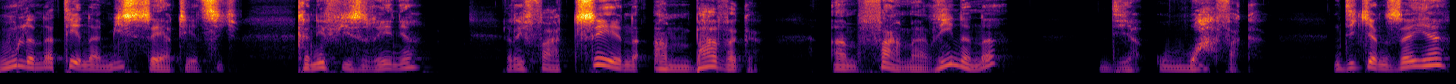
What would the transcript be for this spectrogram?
olana tena misy izay atrehantsika, kanefa izy ireny an, rehefa atrehina amim-bavaka amin'ny fahamarinana dia ho afaka. Ny dikan'izay an,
